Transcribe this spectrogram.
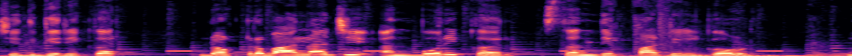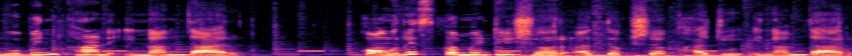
चिदगिरीकर डॉक्टर बालाजी अंदबोरीकर संदीप पाटील गौड मुबिन खान इनामदार काँग्रेस कमिटी शहर अध्यक्ष खाजू इनामदार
